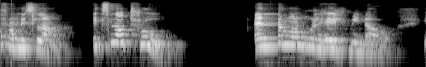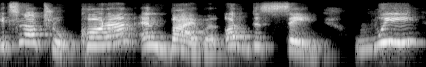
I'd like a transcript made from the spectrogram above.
from Islam, it's not true. And someone will help me now. It's not true. Quran and Bible are the same. We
